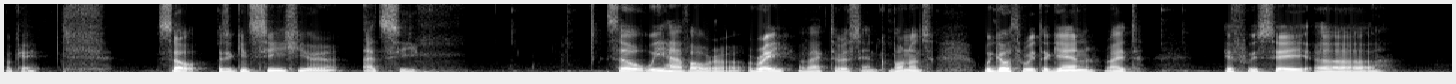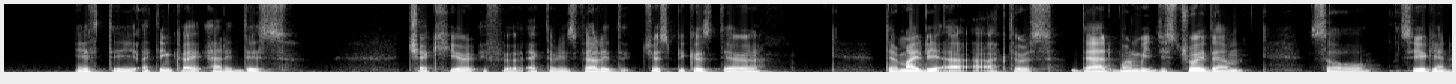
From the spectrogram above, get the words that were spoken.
Okay. So as you can see here, let's see. So we have our array of actors and components. We go through it again, right? If we say, uh, if the, I think I added this check here if uh, actor is valid just because there there might be uh, actors that when we destroy them so see again.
